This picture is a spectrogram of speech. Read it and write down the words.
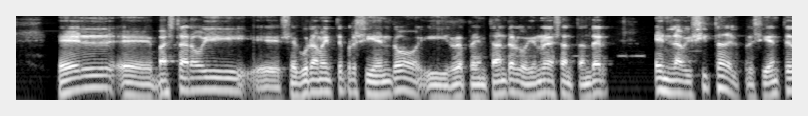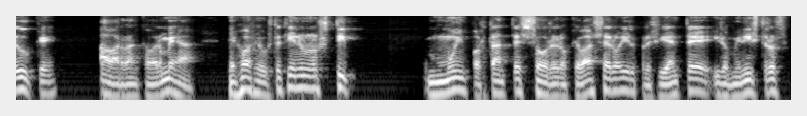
Él eh, va a estar hoy eh, seguramente presidiendo y representando al gobierno de Santander en la visita del presidente Duque a Barranca Bermeja. Eh, Jorge, usted tiene unos tips muy importantes sobre lo que va a hacer hoy el presidente y los ministros,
